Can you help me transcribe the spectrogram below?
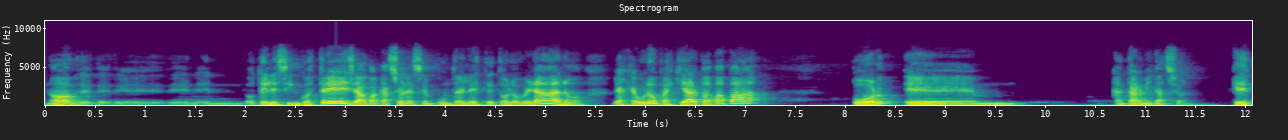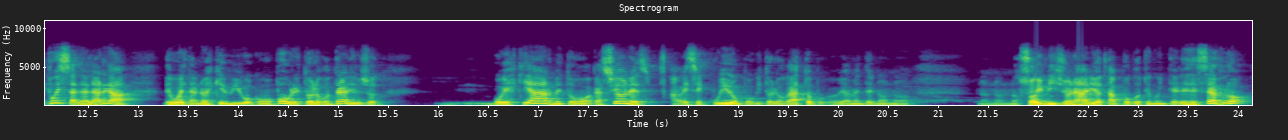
¿no? en hoteles cinco estrellas, vacaciones en Punta del Este todos los veranos, viaje a Europa, esquiar, papá, pa, por eh, cantar mi canción. Que después a la larga, de vuelta, no es que vivo como pobre, todo lo contrario, yo voy a esquiar, me tomo vacaciones, a veces cuido un poquito los gastos, porque obviamente no, no, no, no soy millonario, tampoco tengo interés de serlo,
